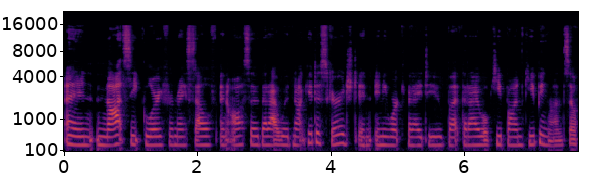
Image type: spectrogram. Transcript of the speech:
and not seek glory for myself, and also that I would not get discouraged in any work that I do, but that I will keep on keeping on. So,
